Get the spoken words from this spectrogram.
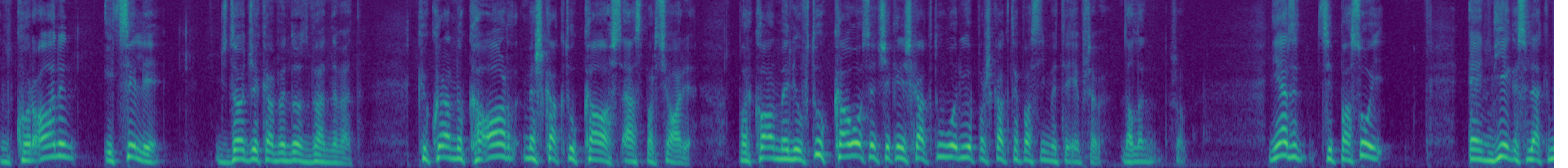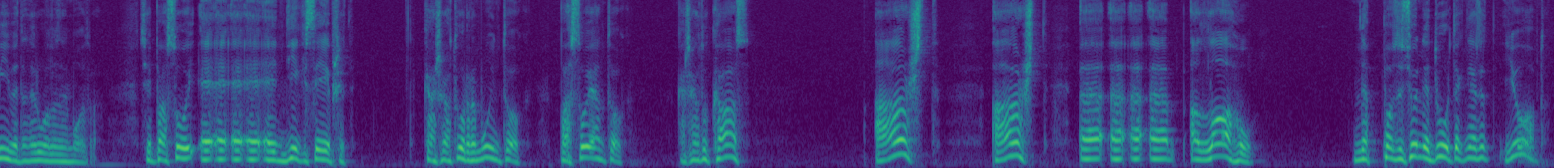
në Kuranin i cili çdo gjë ka vendosë në vendin e vet. Ky Kuran nuk ka ardhë me shkaktu kaos e as përçarje, por ka ardhë me luftu kaosin që keni shkaktuar ju për shkak të pasimit të epsheve. Dalën shumë. Njerëzit si pasojë e ndjekjes së lakmive të nderuar vëllezër e motra, si pasojë e e e e, e ndjekjes së epshit, ka shkaktuar rrëmujë në tokë, pasoja në tokë, ka shkaktuar kaos. A është a është ë ë ë ë Allahu në pozicionin e duhur tek njerëzit? Jo. Apëton.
